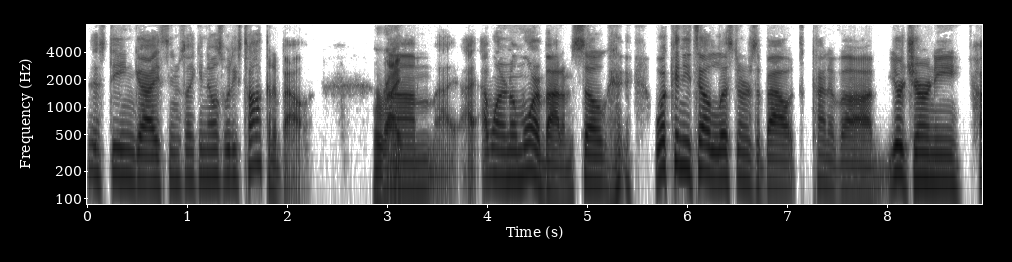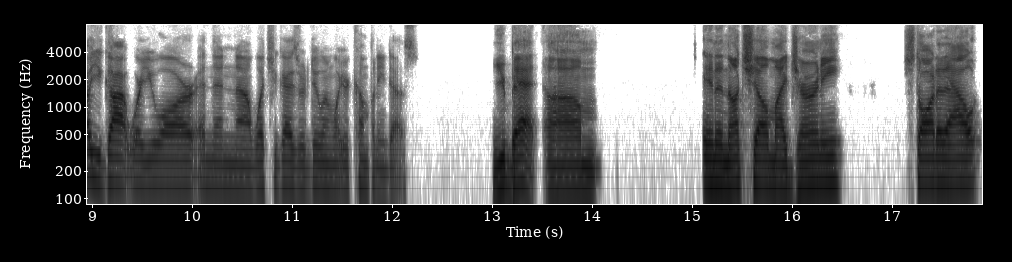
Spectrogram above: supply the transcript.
this Dean guy seems like he knows what he's talking about. Right. Um, I, I want to know more about him. So, what can you tell listeners about kind of uh, your journey, how you got where you are, and then uh, what you guys are doing, what your company does? You bet. Um, in a nutshell, my journey started out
